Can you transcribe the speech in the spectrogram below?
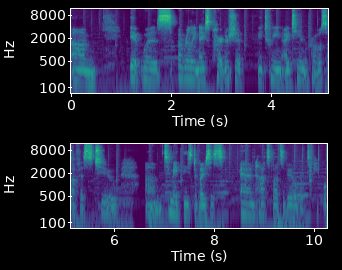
um, it was a really nice partnership between IT and the provost office to, um, to make these devices and hotspots available to people.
